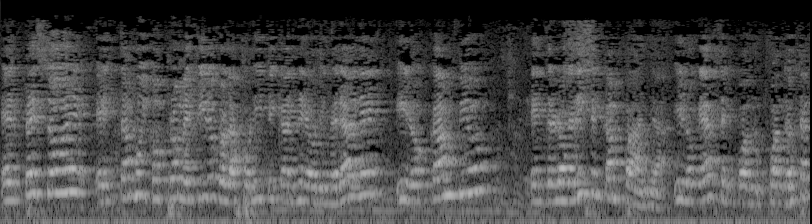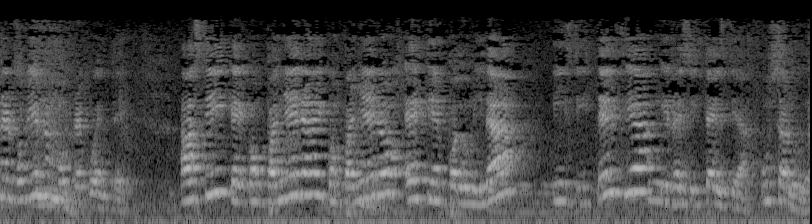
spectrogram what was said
El PSOE está muy comprometido con las políticas neoliberales y los cambios entre lo que dicen campaña y lo que hacen cuando, cuando está en el gobierno es muy frecuente. Así que, compañeras y compañeros, es tiempo de unidad, insistencia y resistencia. Un saludo.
